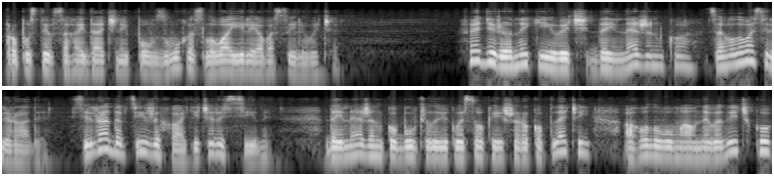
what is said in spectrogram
Пропустив Сагайдачний повз вуха слова Ілія Васильовича. Федір Оникійович Дейнеженко це голова сільради. Сільрада в цій же хаті через сіни. Дейнеженко був чоловік високий і широкоплечий, а голову мав невеличку,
